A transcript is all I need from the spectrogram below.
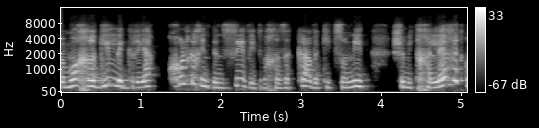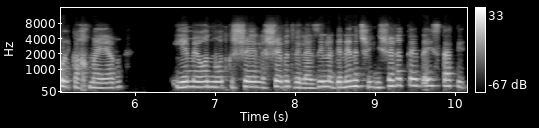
המוח רגיל לגריעה כל כך אינטנסיבית וחזקה וקיצונית, שמתחלפת כל כך מהר, יהיה מאוד מאוד קשה לשבת ולהאזין לגננת שהיא נשארת אה, די סטטית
